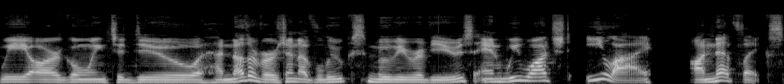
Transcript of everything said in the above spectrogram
We are going to do another version of Luke's movie reviews, and we watched Eli on Netflix.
